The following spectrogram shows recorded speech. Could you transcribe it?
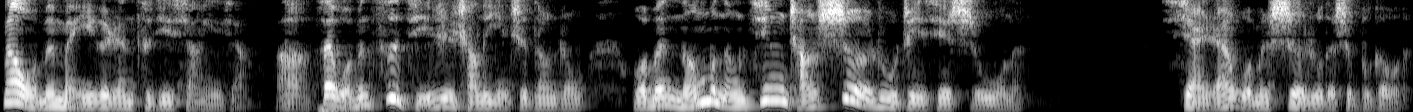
那我们每一个人自己想一想啊，在我们自己日常的饮食当中，我们能不能经常摄入这些食物呢？显然，我们摄入的是不够的。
